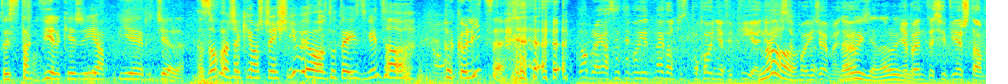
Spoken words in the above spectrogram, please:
to jest tak wielkie, że ja pierdzielę. A zobacz jaki on szczęśliwy, on tutaj zwiedza okolice. Dobra, ja sobie tego jednego tu spokojnie wypiję, nie? No, I sobie pojedziemy, na nie? luzie, na luzie. Nie będę się, wiesz, tam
